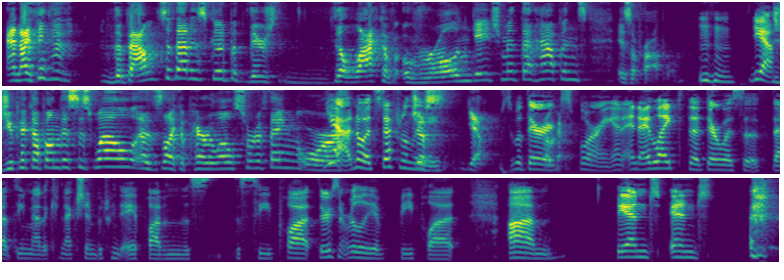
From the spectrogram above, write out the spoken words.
And I think that the balance of that is good, but there's the lack of overall engagement that happens is a problem. Yeah. Did you pick up on this as well as like a parallel sort of thing or Yeah, no, it's definitely just yeah. what they're Okay. exploring, and and I liked that there was a, that thematic connection between the A plot and this the C plot. There isn't really a B plot, um, and and.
